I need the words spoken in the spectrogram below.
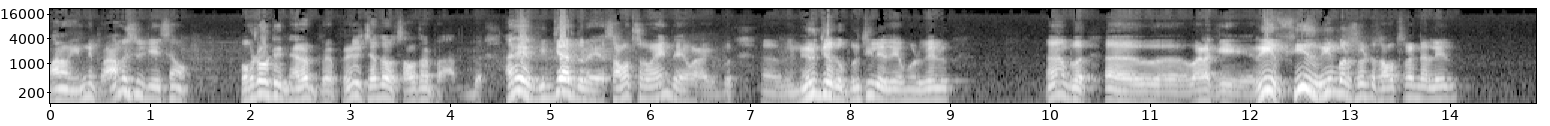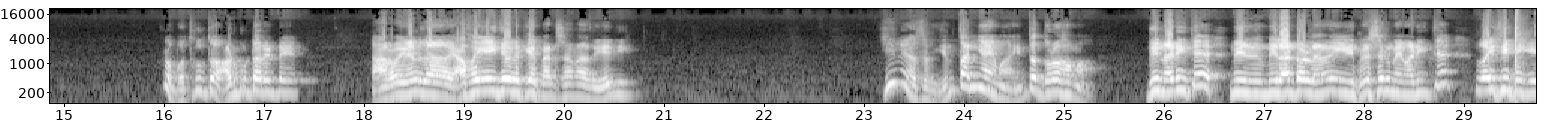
మనం ఇన్ని ప్రామిసులు చేసాం ఒకటొకటి నెల ప్రజలు చదువు సంవత్సరం అరే విద్యార్థులు సంవత్సరం అయింది? వాళ్ళకి నిరుద్యోగ భృతి లేదు మూడు వేలు? వాళ్ళకి రీ ఫీజు రీంబర్స్మెంట్ సంవత్సరంగా లేదు. బతుకులతో ఆడుకుంటారంటే అరవై ఏళ్ళు యాభై ఐదేళ్ళకే పెన్షన్ అది ఏది? ఏమి అసలు ఇంత అన్యాయమా? ఇంత ద్రోహమా? దీన్ని అడిగితే మీరు మీలాంటి వాళ్ళు ఈ ప్రశ్నలు మేము అడిగితే వైసీపీకి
